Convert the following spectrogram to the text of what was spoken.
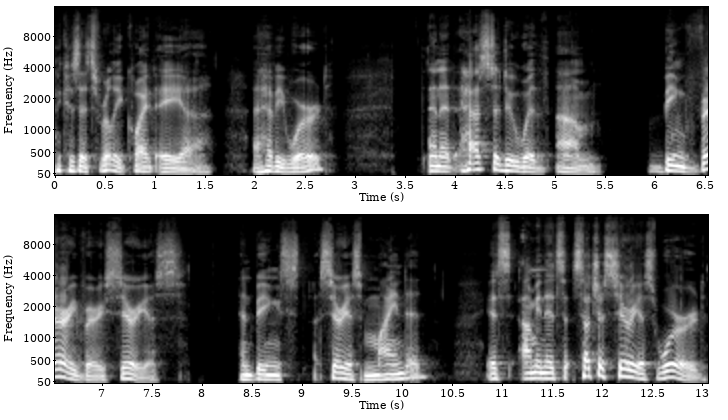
because it's really quite a uh, a heavy word, and it has to do with um, being very very serious and being serious minded. It's I mean it's such a serious word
